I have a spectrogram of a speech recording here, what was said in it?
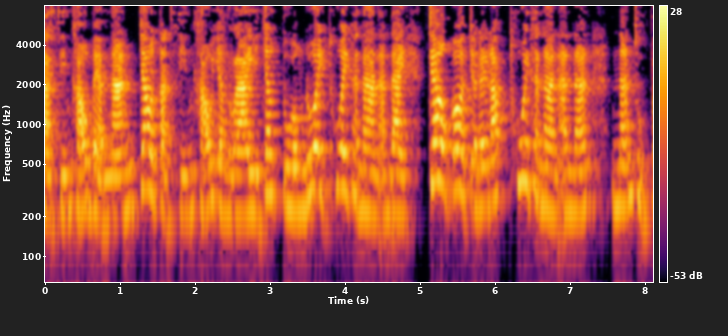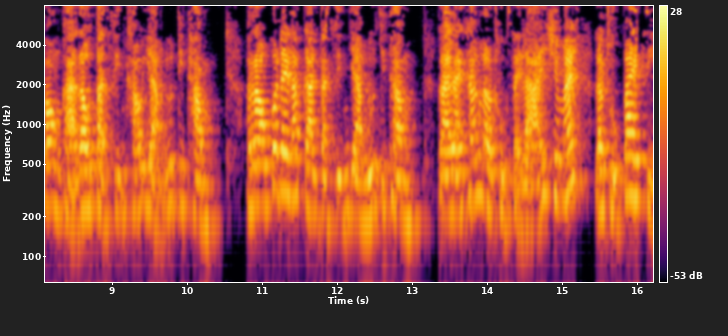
ตัดสินเขาแบบนั้น เจ้าตัดสินเขาอย่างไร เจ้าตวงด้วยถ้วยทนานอันใด เจ้าก็จะได้รับถ้วยทนานอันนั้น นั้นถูกต้องค่ะ เราตัดสินเขาอย่างยุติธรรม เราก็ได้รับการตัดสินอย่างยุติธรรม หลายๆ ครั้งเราถูกใส่ร้ายใช่ไหม เราถูกป้ายสี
